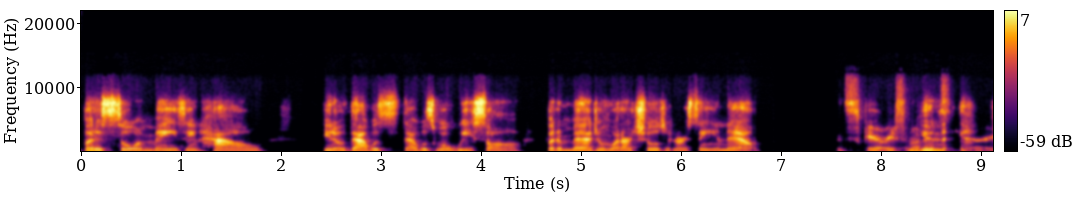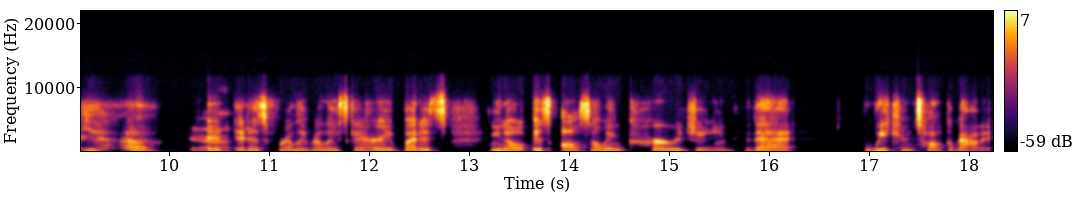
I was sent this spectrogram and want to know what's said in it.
but it's so amazing how you know that was that was what we saw but imagine what our children are seeing now it's scary. Some of You it is scary. yeah. Yeah. it, it is really really scary but it's you know it's also encouraging that we can talk about it.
